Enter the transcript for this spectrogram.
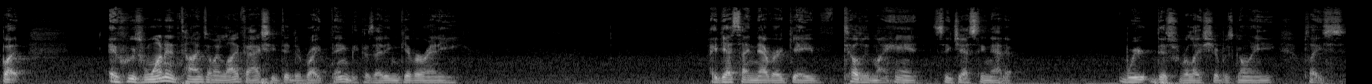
But it was one of the times in my life I actually did the right thing because I didn't give her any I guess I never gave tilted my hand, suggesting that it, we, this relationship was going any place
